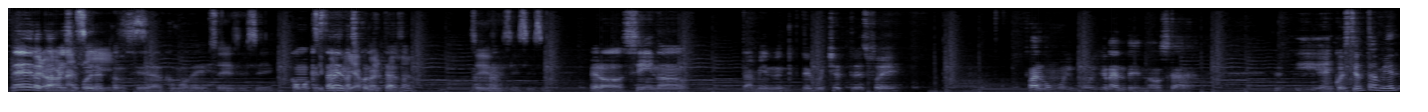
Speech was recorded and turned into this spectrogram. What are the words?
Pero, también se puede considerar como de. Sí, sí, sí. Como que están en las colitas, ¿no? Sí, sí, sí, sí, Pero sí, no. También The Witcher 3 fue. Fue algo muy, muy grande, ¿no? O sea. Y en cuestión también.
